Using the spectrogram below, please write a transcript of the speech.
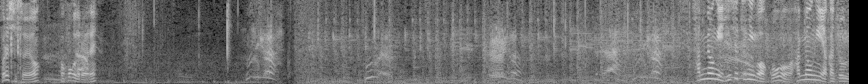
프레시 있어요? 벽 보고 들어야 돼 한 명이 힐 세팅인 것 같고 한 명이 약간 좀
